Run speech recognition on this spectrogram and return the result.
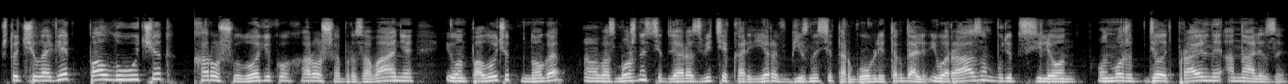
что человек получит хорошую логику, хорошее образование, и он получит много а, возможностей для развития карьеры в бизнесе, торговле и так далее. Его разум будет силен, он может делать правильные анализы.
